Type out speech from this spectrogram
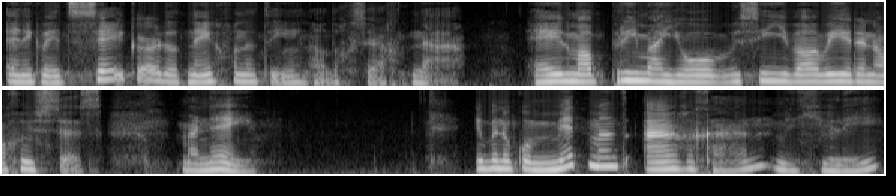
En ik weet zeker dat 9 van de 10 hadden gezegd: nou, helemaal prima joh, we zien je wel weer in augustus. Maar nee, ik ben een commitment aangegaan met jullie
